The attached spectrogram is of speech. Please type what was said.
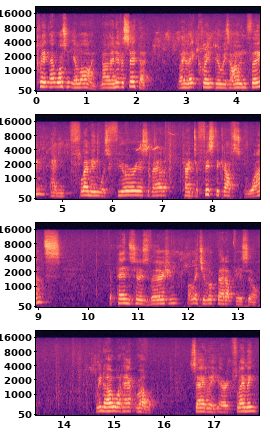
Clint, that wasn't your line. No, they never said that. They let Clint do his own thing, and Fleming was furious about it. Came to fisticuffs once. Depends whose version. I'll let you look that up for yourself. We know what happened. Well, sadly, Eric Fleming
